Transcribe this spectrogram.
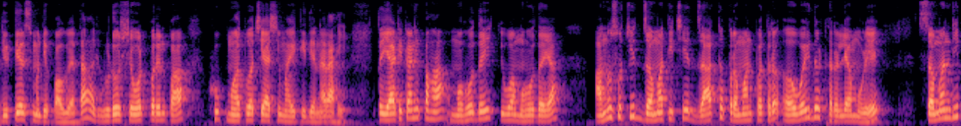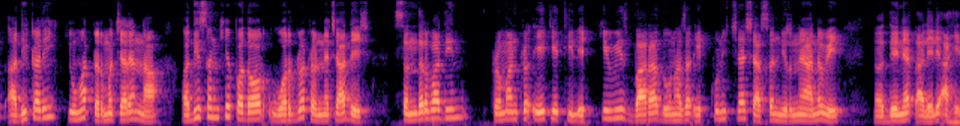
डिटेल्समध्ये पाहूयात हा व्हिडिओ शेवटपर्यंत पहा. खूप महत्त्वाची अशी माहिती देणार आहे. तर या ठिकाणी पहा महोदय किंवा महोदया अनुसूचित जमातीचे जात प्रमाणपत्र अवैध ठरल्यामुळे संबंधित अधिकारी किंवा कर्मचाऱ्यांना अधिसंख्य पदावर वर्ग करण्याचे आदेश संदर्भाधीन क्रमांक एक येथील एकवीस बारा दोन हजार एकोणीसच्या शासन निर्णयानवे देण्यात आलेले आहेत.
